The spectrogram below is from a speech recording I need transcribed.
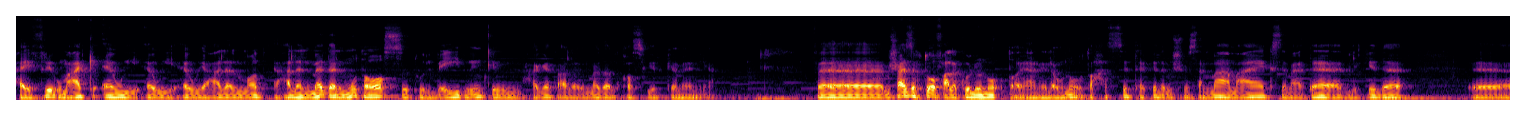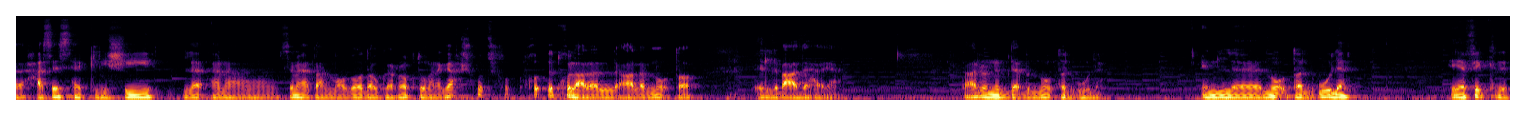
هيفرقوا معاك قوي قوي قوي على المد... على المدى المتوسط والبعيد ويمكن حاجات على المدى القصير كمان يعني. فمش عايزك تقف على كل نقطة يعني. لو نقطة حسيتها كده مش مسمعة معاك سمعتها قبل كده آه، حاسسها كليشيه لا أنا سمعت عن الموضوع ده وجربته وما نجحش. خد ادخل على على النقطة اللي بعدها يعني. تعالوا نبدأ بالنقطة الأولى. النقطة الأولى هي فكرة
